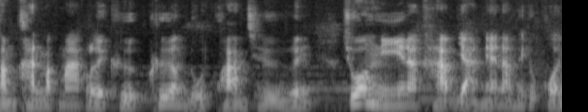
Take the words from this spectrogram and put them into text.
สำคัญมากๆเลยคือเครื่องดูดความชื้น ช่วงนี้นะครับอยากแนะนำให้ทุกคน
